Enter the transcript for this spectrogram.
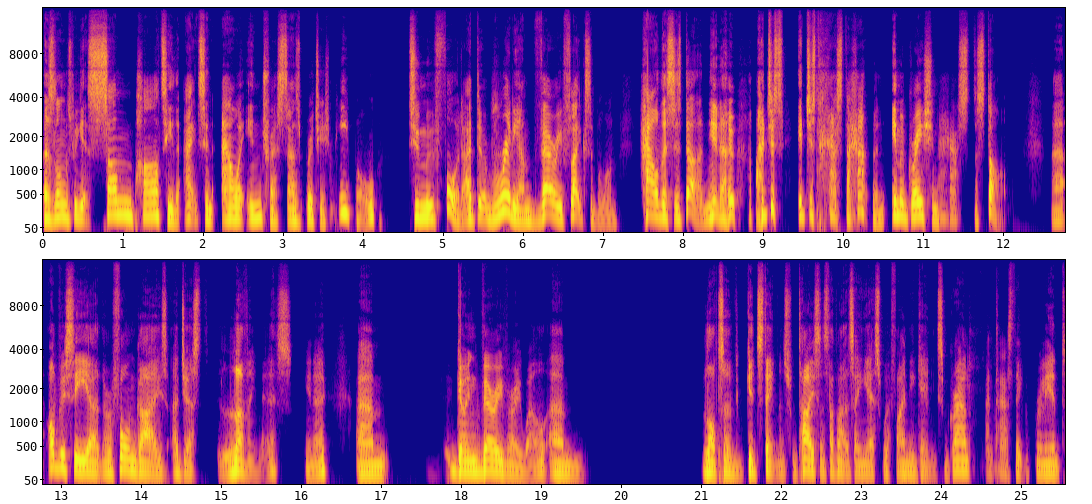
as long as we get some party that acts in our interests as British people to move forward. I do, really, I'm very flexible on how this is done. You know, I just, it just has to happen. Immigration has to stop. Uh, obviously, uh, the reform guys are just loving this, you know, um, going very, very well. Um, lots of good statements from Tice, stuff like that, saying, yes, we're finally gaining some ground. Fantastic, brilliant.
